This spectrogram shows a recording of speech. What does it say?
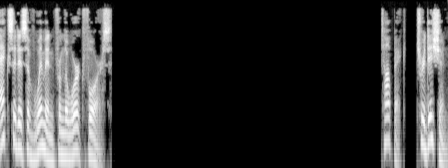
exodus of women from the workforce. Tradition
